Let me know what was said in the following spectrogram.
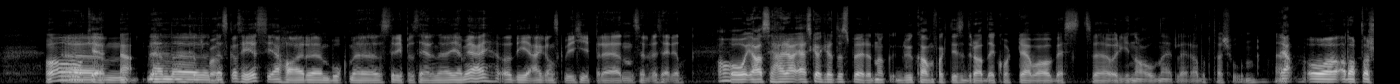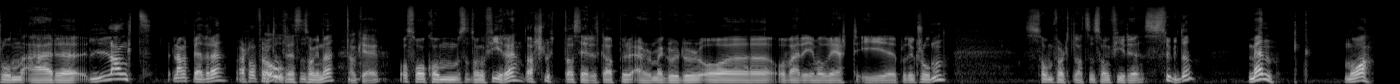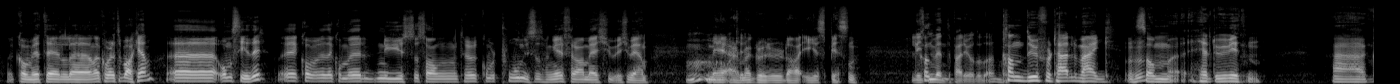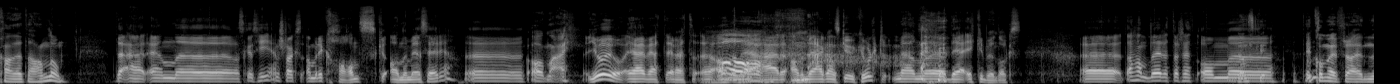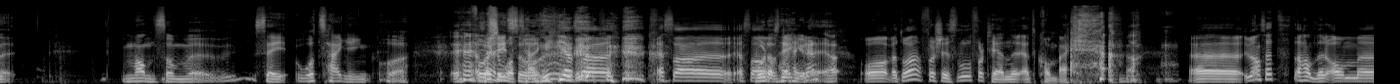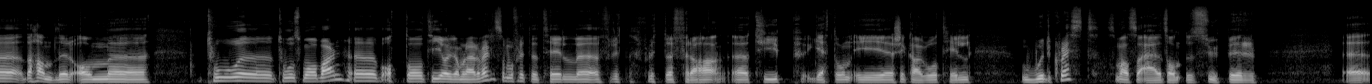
Å, okay. ja, det Men eh, det skal sies, jeg har en bok med stripeseriene hjemme, jeg. Og de er ganske mye kjipere enn selve serien. Oh, ja, se her. Jeg skal akkurat spørre. nok- Du kan faktisk dra det kortet. Jeg var best eh, originalen eller adaptasjonen. Ja, Og adaptasjonen er eh, langt, langt bedre. I hvert fall første Oh. tre sesongene. Okay. Og så kom sesong fire. Da slutta serieskaper Aaron McGruder å, å være involvert i produksjonen. Som førte til at sesong fire sugde. Men nå kommer vi, til, eh, nå kommer vi tilbake igjen. Eh, Omsider. Det kommer, det kommer ny sesong, tror det kommer to nye sesonger fra og med 2021. med Aaron McGruder da i spissen. Liten venteperiode, da. Kan du fortelle meg, Mhm. som helt uviten, eh, hva dette handler om? Det er en, eh, hva skal jeg si, en slags amerikansk anime-serie. Eh, Å nei. Jo, jo, jeg vet. jeg vet. Anime er, anime er ganske ukult, men det er ikke Boondocks. Eh, det handler rett og slett om Ganske, det kommer fra en mann som uh, sier 'what's hanging' og hanging, Jeg sa, jeg sa, jeg sa hvordan henger det. Ja. Og vet du hva? For Shizzle fortjener et comeback. uh, uansett, det handler om, eh, det handler om uh, to, to små barn, åtte og ti år gamle er det vel, som må flytte, til, flytte, fra uh, typ gettoen i Chicago til Woodcrest, som altså er et sånn super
